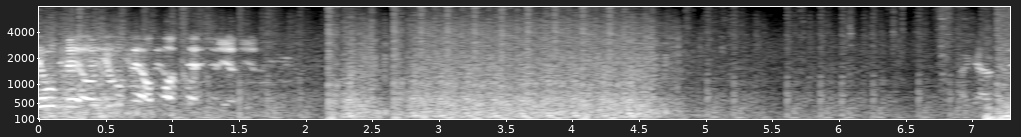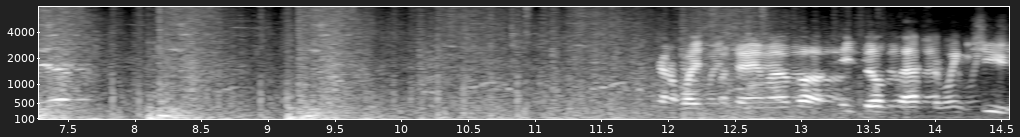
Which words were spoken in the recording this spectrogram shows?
Give him hell, give him hell, fuck that shit. I got this. Gonna waste my ammo, but he's building faster we can shoot.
